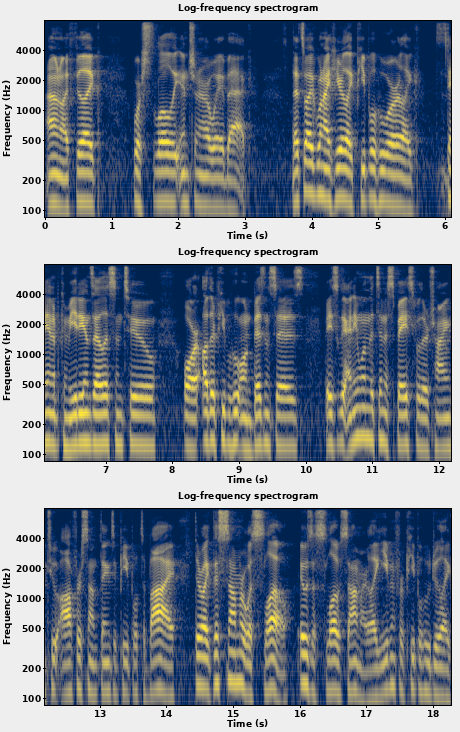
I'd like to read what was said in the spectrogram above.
I don't know, I feel like we're slowly inching our way back. That's like when I hear like people who are like stand up comedians I listen to or other people who own businesses, basically anyone that's in a space where they're trying to offer something to people to buy, they're like this summer was slow. It was a slow summer. Like even for people who do like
